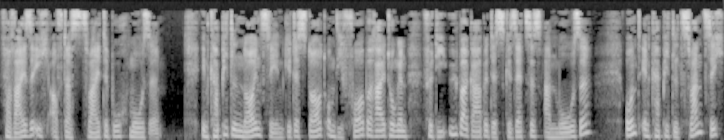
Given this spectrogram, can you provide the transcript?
verweise ich auf das zweite Buch Mose. In Kapitel 19 geht es dort um die Vorbereitungen für die Übergabe des Gesetzes an Mose und in Kapitel 20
